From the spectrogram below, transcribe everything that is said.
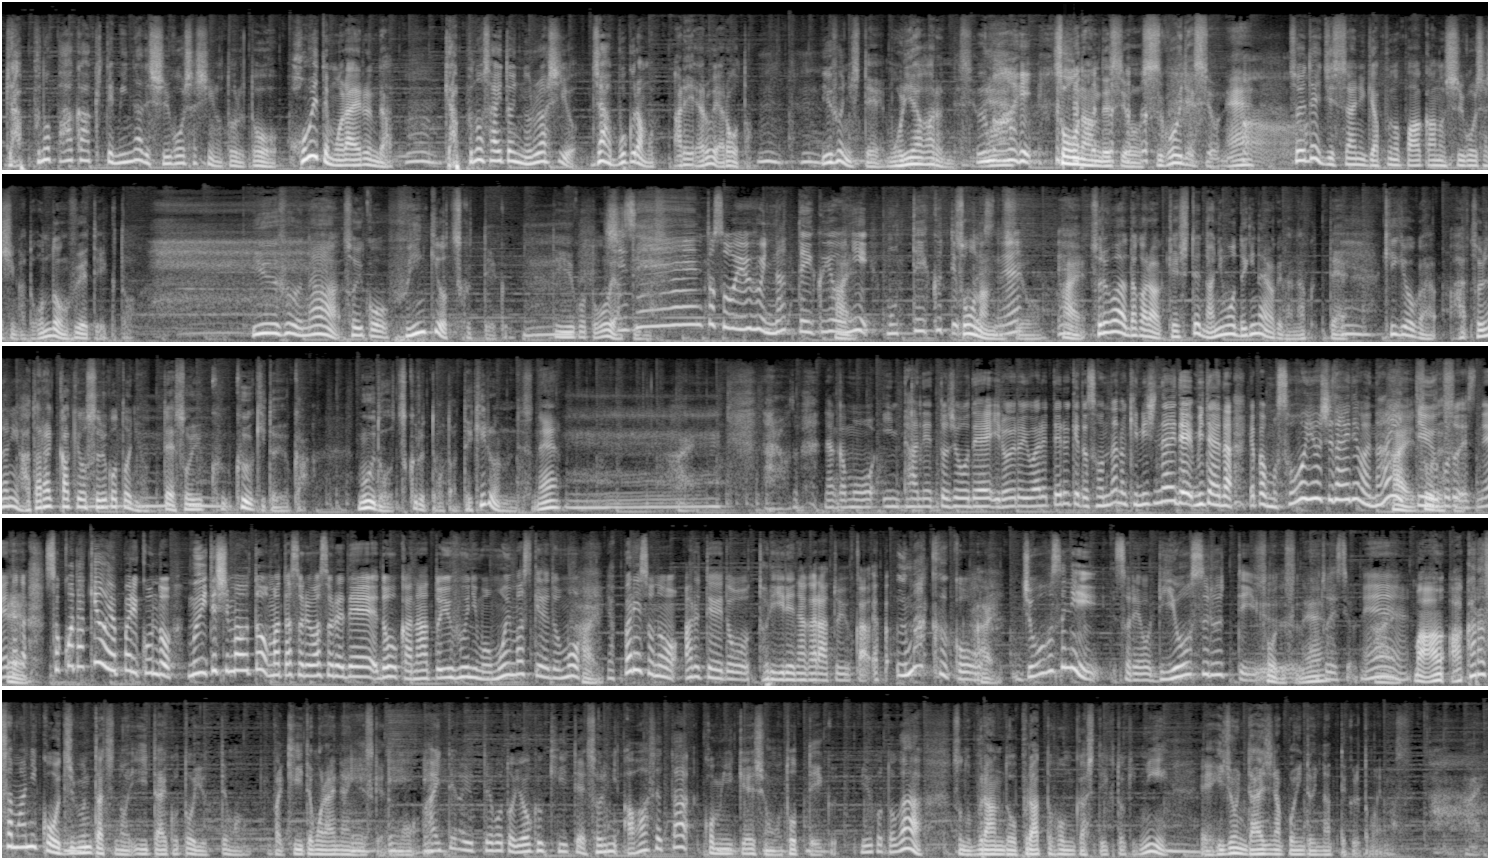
ギャップのパーカー着てみんなで集合写真を撮ると褒めてもらえるんだ。うん。ギャップのサイトに載るらしいよ。じゃあ僕らもあれやろうやろうと。うんうん。いうふうにして盛り上がるんですよね。うまい。そうなんですよ。すごいですよね。それで実際にギャップのパーカーの集合写真がどんどん増えていくと。いうふうなそういうこう雰囲気を作っていくっていうことをやってい自ます。然とそういうふうになっていくように持っていくっていうこそうとですね。なんですよ、ええ。はい、それはだから決して何もできないわけではなくて、ええ。企業がはそれなりに働きかけをすることによって、うんそういうく空気というかムードを作るってことはできるんですね。うーほどなんかもうインターネット上でいろいろ言われてるけどそんなの気にしないでみたいなやっぱもうそういう時代ではない、はいっていうことですね。ええ。だからそこだけをやっぱり今度向いてしまうとまたそれはそれでどうかなというふうにも思いますけれども、はい。やっぱりそのある程度取り入れながらというかやっぱうまくこう、はい上手にそれを利用するっていうそうですね。ことですよはい。ね。まあ、ああからさまにこう自分たちの言いたいことを言ってもぱり聞いてもらえないんですけれども、相手が言ってることをよく聞いてそれに合わせたコミュニケーションを取っていくということがそのブランドをプラットフォーム化していくときに、うん。えー非常に大事なポイントになってくると思います。はい。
